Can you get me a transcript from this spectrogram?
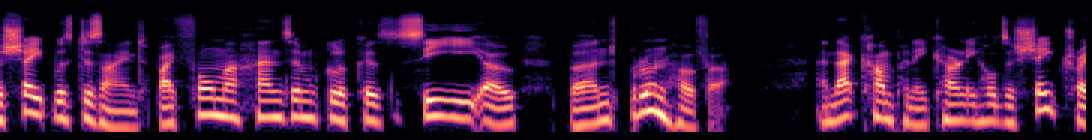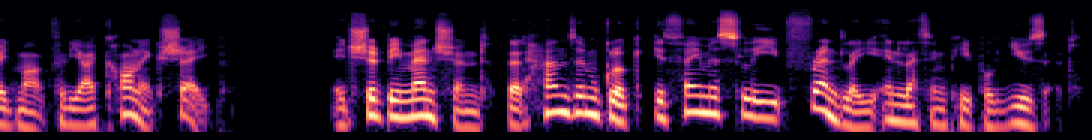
The shape was designed by former Hans im Glück's CEO Bernd Brunnhofer, and that company currently holds a shape trademark for the iconic shape. It should be mentioned that Hans im Glück is famously friendly in letting people use it.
